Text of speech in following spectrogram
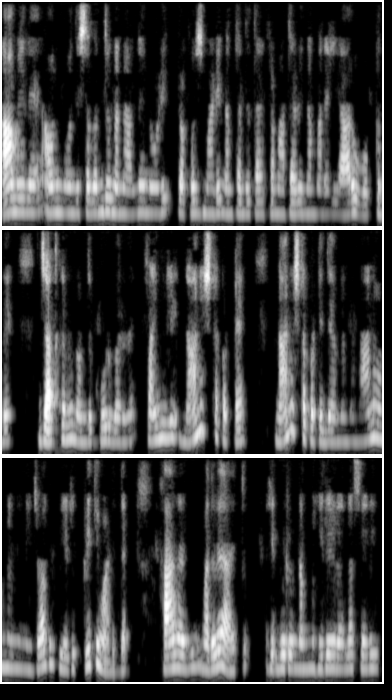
ಆಮೇಲೆ ಅವನ್ ಒಂದ್ ದಿವಸ ಬಂದು ನನ್ನ ಅಲ್ಲೇ ನೋಡಿ ಪ್ರಪೋಸ್ ಮಾಡಿ ನನ್ನ ತಂದೆ ತಾಯಿ ಹತ್ರ ಮಾತಾಡಿ ನಮ್ಮ ಮನೇಲಿ ಯಾರು ಒಪ್ಪದೆ ಜಾತಕನೂ ನಮ್ದು ಕೂಡ್ ಬರ್ದೆ. ಫೈನಲಿ ನಾನು ಇಷ್ಟಪಟ್ಟೆ, ನಾನು ಇಷ್ಟಪಟ್ಟಿದ್ದೆ ಅವನನ್ನು. ನಾನು ಅವನನ್ನು ನಿಜವಾಗ್ಲೂ ಪ್ರೀತಿ- ಮಾಡಿದ್ದೆ. ಹಾಗಾಗಿ ಮದುವೆ ಆಯ್ತು. ಇಬ್ಬರು ನಮ್ಮ ಹಿರಿಯರೆಲ್ಲ ಸೇರಿ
